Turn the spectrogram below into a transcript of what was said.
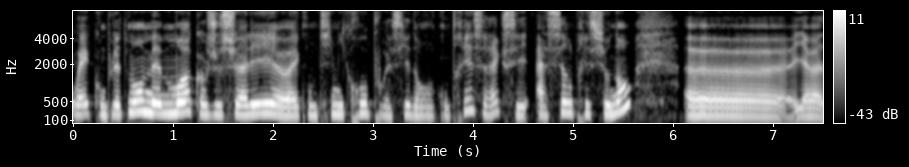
Ouais, complètement. Même moi, quand je suis allée euh, avec mon petit micro pour essayer d'en rencontrer, c'est vrai que c'est assez impressionnant. Euh, y a,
